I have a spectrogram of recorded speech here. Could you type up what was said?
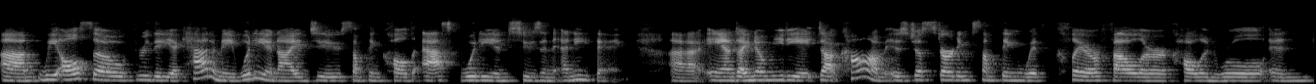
Um, we also through the academy woody and i do something called ask woody and susan anything uh, and I know mediate.com is just starting something with Clare Fowler, Colin Rule, and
